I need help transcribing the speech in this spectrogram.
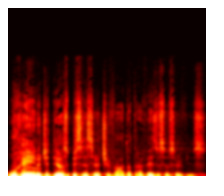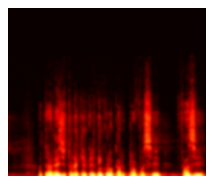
O reino de Deus precisa ser ativado através do seu serviço, através de tudo aquilo que Ele tem colocado para você fazer.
